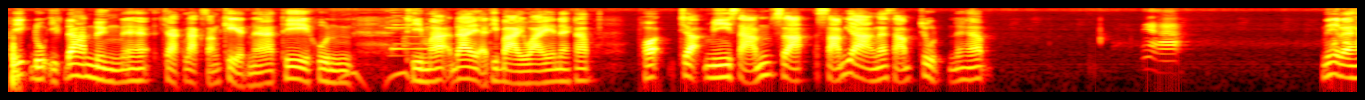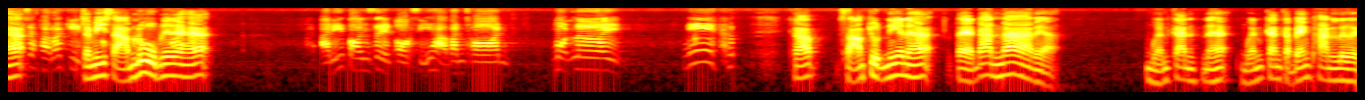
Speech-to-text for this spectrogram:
พลิกดูอีกด้านหนึ่งนะฮะจากหลักสังเกตนะที่คุณทีมะได้อธิบายไว้นะครับ เพราะจะมีสามสาสามอย่างนะสามจุดนะครับเนี่ยฮะนี่แหละฮะพรราชภารกิจจะมีสามรูปนี่นะฮะอันนี้ตอนเสด็จออกสีหาบัญชร หมดเลย นี่คือครับสามจุดนี้นะฮะแต่ด้านหน้าเนี่ย เหมือนกันนะฮะเหมือนกันกับแบงค์พันเลย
